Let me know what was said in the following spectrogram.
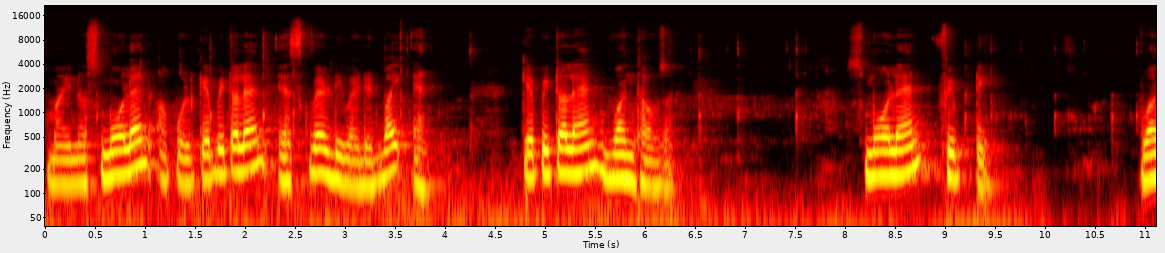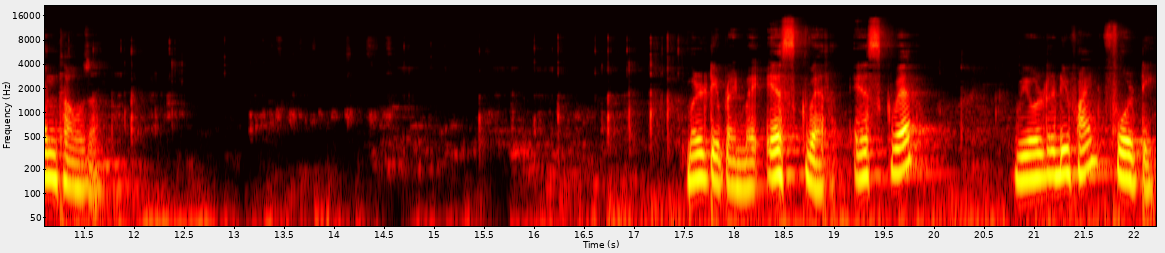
minus small n upon capital N s square divided by n. Capital N 1000 small n 50 1000 multiplied by s square. S square we already find 40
